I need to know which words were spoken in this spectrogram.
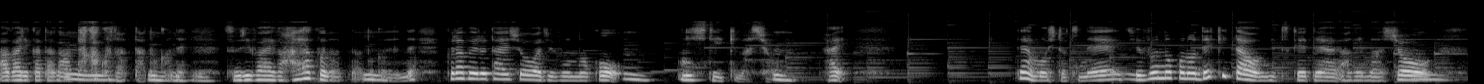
上がり方が高くなったとかね、釣り映えが速くなったとかでね、比べる対象は自分の子うんにしていきましょう。うんはい。ではもう一つね、自分のこのできたを見つけてあげましょう。えー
